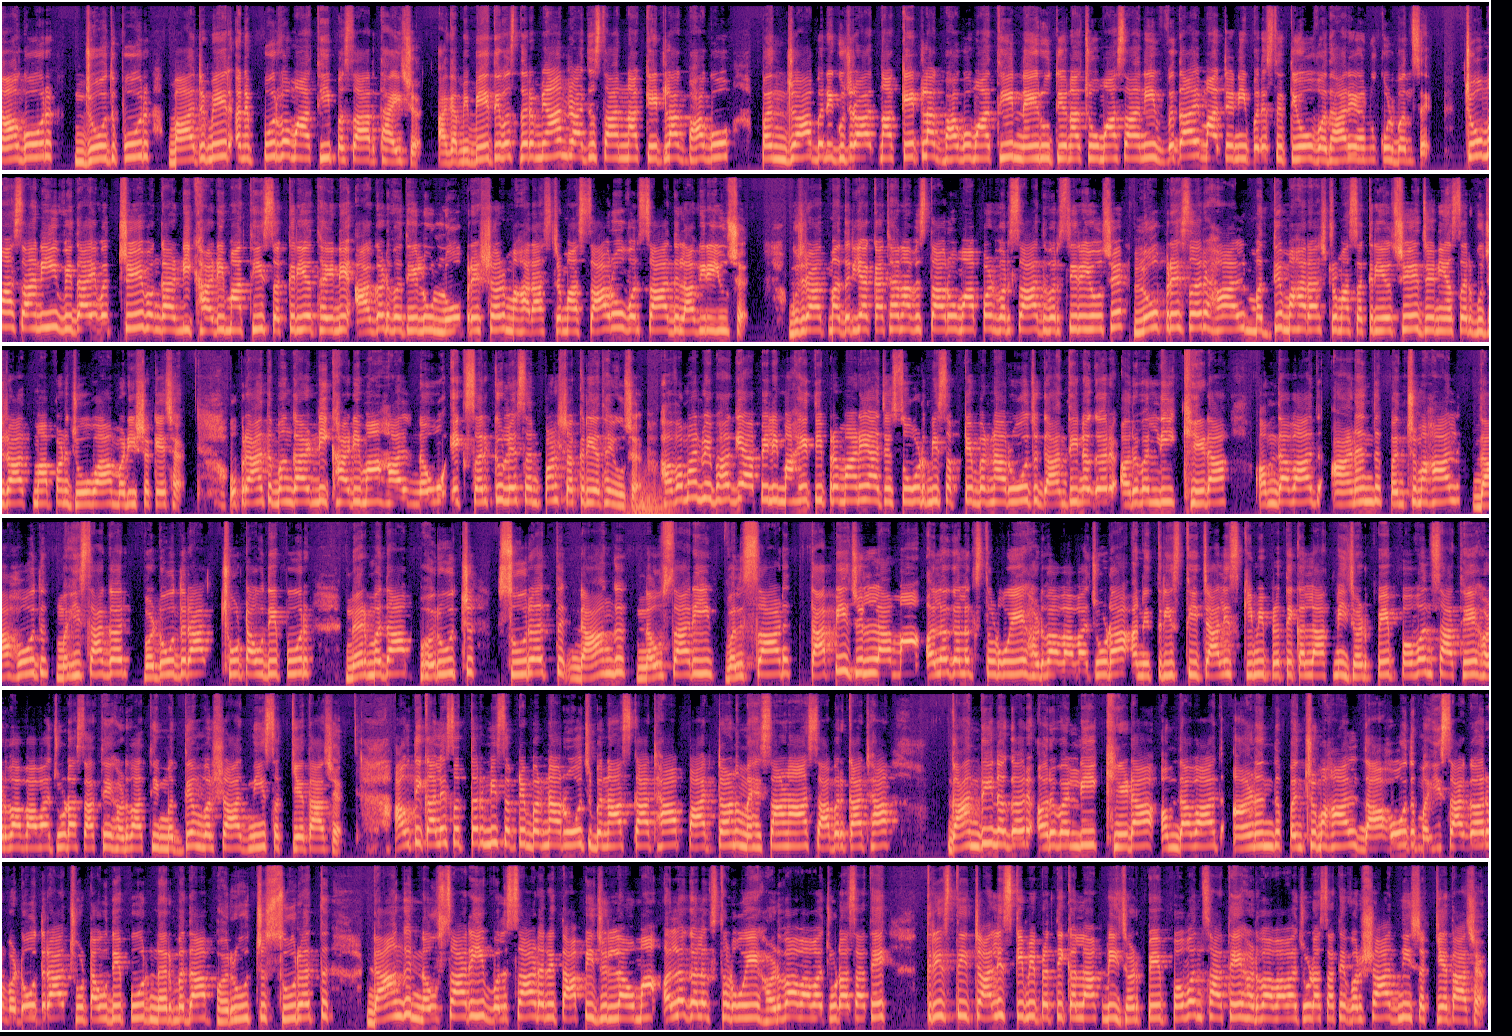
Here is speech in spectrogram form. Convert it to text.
નાગોર, જોધપુર બાડમેર અને પૂર્વમાંથી પસાર થાય છે. આગામી બે દિવસ દરમિયાન રાજસ્થાનના કેટલાક ભાગો, પંજાબ અને ગુજરાતના કેટલાક ભાગોમાંથી નૈઋત્યના ચોમાસાની વિદાય માટેની પરિસ્થિતિઓ વધારે અનુકૂળ બનશે. ચોમાસાની વિદાય વચ્ચે બંગાળની ખાડીમાંથી સક્રિય થઈને આગળ વધેલું લો પ્રેશર મહારાષ્ટ્રમાં સારો વરસાદ લાવી રહ્યું છે. ગુજરાતમાં દરિયાકાંઠાના વિસ્તારોમાં પણ વરસાદ વરસી રહ્યો છે. લો પ્રેશર હાલ મધ્ય મહારાષ્ટ્રમાં સક્રિય છે, જેની અસર ગુજરાતમાં પણ જોવા મળી શકે છે. ઉપરાંત બંગાળની ખાડીમાં હાલ નવું એક સર્ક્યુલેશન પણ સક્રિય થયું છે. હવામાન વિભાગે આપેલી માહિતી પ્રમાણે આજે સોળમી સપ્ટેમ્બરના રોજ ગાંધીનગર, અરવલ્લી, ખેડા, અમદાવાદ, આણંદ, પંચમહાલ, દાહોદ, મહીસાગર, વડોદરા, છોટાઉદેપુર, નર્મદા, ભરૂચ, સુરત, ડાંગ, નવસારી, વલસાડ તાપી જિલ્લામાં અલગ અલગ સ્થળોએ હળવા વાવાઝોડા અને ત્રીસથી ચાલીસ કિમી પ્રતિ કલાકની ઝડપે પવન સાથે હળવા વાવાઝોડા સાથે હળવાથી મધ્યમ વરસાદની શક્યતા છે. આવતીકાલે સત્તરમી સપ્ટેમ્બરના રોજ બનાસકાંઠા, પાટણ, મહેસાણા, સાબરકાંઠા ગાંધીનગર, અરવલ્લી, ખેડા, અમદાવાદ, આણંદ, પંચમહાલ, દાહોદ, મહીસાગર, વડોદરા, છોટાઉદેપુર, નર્મદા, ભરૂચ, સુરત, ડાંગ, નવસારી, વલસાડ અને તાપી જિલ્લાઓમાં અલગ અલગ સ્થળોએ હળવા વાવાઝોડા સાથે ત્રીસથી ચાલીસ કિમી પ્રતિ કલાકની ઝડપે પવન સાથે હળવા વાવાઝોડા સાથે વરસાદની શક્યતા છે.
